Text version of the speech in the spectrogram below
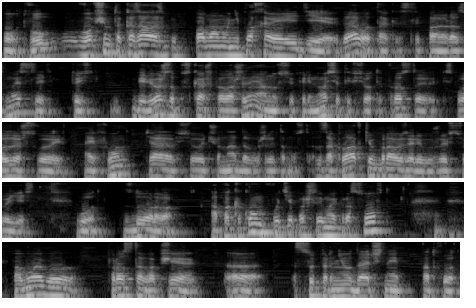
Вот, в, в общем-то, казалось бы, по-моему, неплохая идея, да, вот так, если поразмыслить. То есть берешь, запускаешь приложение, оно все переносит, и все, ты просто используешь свой iPhone, у тебя все, что надо, уже там закладки в браузере, уже все есть. Вот, здорово. А по какому пути пошли Microsoft? По-моему, просто вообще э, супер неудачный подход.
